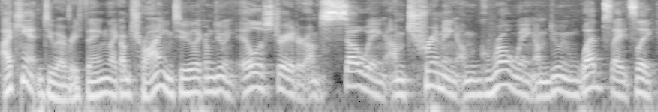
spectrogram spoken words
I can't do everything. Like I'm trying to. Like I'm doing Illustrator, I'm sewing, I'm trimming, I'm growing, I'm doing websites. Like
